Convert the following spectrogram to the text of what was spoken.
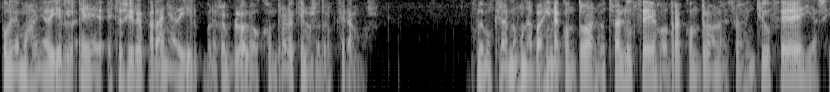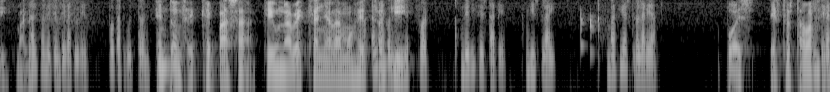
Podemos añadir, eh, esto sirve para añadir, por ejemplo, los controles que nosotros queramos. Podemos crearnos una página con todas nuestras luces, otra con todos nuestros enchufes y así, ¿vale? Alza de temperaturas. Pop-up button. Entonces, ¿qué pasa? Que una vez que añadamos esto aquí, pues esto está vacío.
